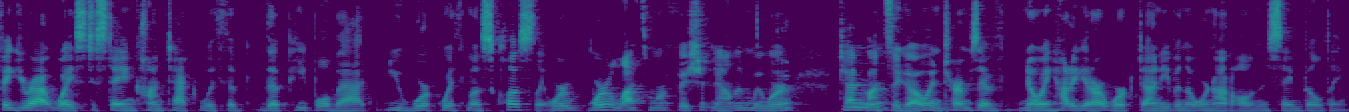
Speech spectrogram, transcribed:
figure out ways to stay in contact with the, the people that you work with most closely. We're, we're lots more efficient now than we were yeah. 10 we months ago in mm-hmm. terms of knowing how to get our work done, even though we're not all in the same building.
